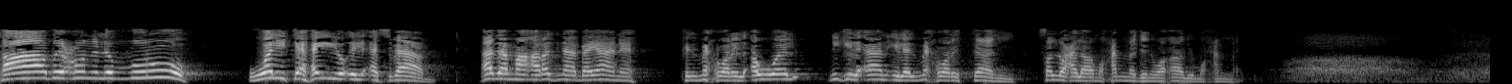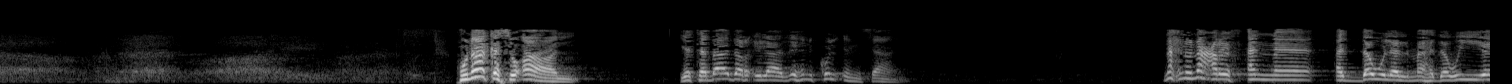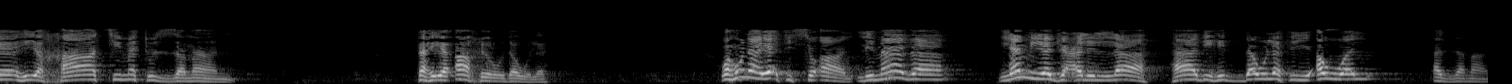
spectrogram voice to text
خاضع للظروف. ولتهيؤ الأسباب. هذا ما أردنا بيانه في المحور الأول. نجي الآن إلى المحور الثاني. صلوا على محمد وآل محمد. هناك سؤال يتبادر إلى ذهن كل إنسان. نحن نعرف أن الدولة المهدوية هي خاتمة الزمان. فهي آخر دولة. وهنا يأتي السؤال لماذا لم يجعل الله هذه الدولة في أول الزمان؟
